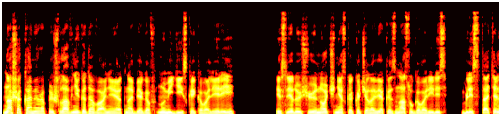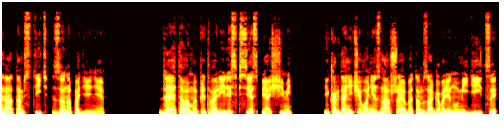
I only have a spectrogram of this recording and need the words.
Наша камера пришла в негодование от набегов нумидийской кавалерии, и в следующую ночь несколько человек из нас уговорились блистательно отомстить за нападение. Для этого мы притворились все спящими, и когда ничего не знавшие об этом заговоре нумидийцы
